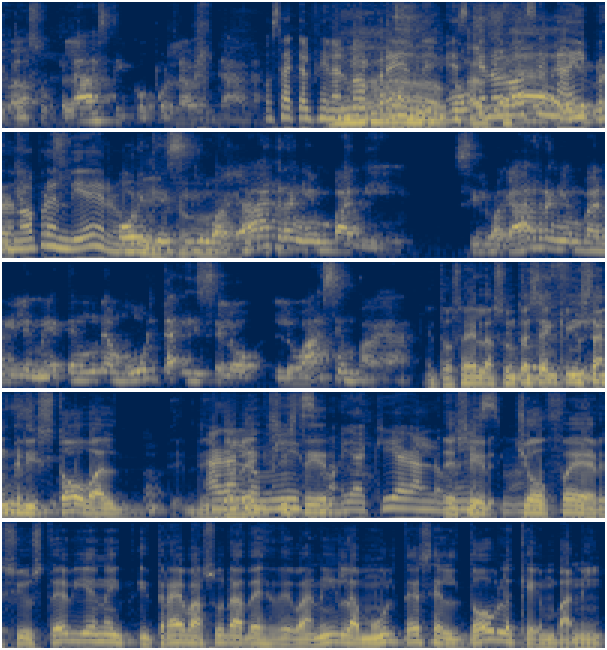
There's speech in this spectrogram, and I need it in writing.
vaso plástico por la ventana. O sea que al final no aprenden. es que no lo hacen ahí, pero no aprendieron. Porque si lo agarran en Baní, si lo agarran en Baní, le meten una multa y se lo, lo hacen pagar. Entonces el asunto es en que en San Cristóbal debe existir. y aquí hagan lo mismo. Es decir, chofer, si usted viene y, y, trae basura desde Baní, la multa es el doble que en Baní.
